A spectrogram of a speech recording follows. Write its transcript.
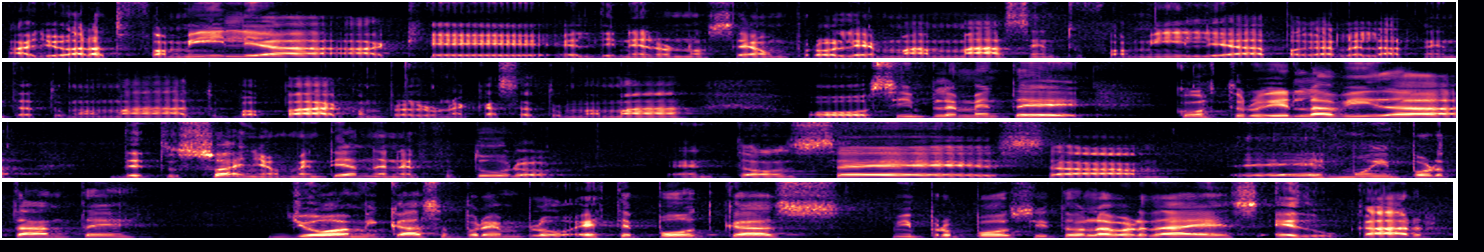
ayudar a tu familia, a que el dinero no sea un problema más en tu familia, pagarle la renta a tu mamá, a tu papá, comprarle una casa a tu mamá, o simplemente construir la vida de tus sueños, ¿me entiendes? En el futuro. Entonces, es muy importante. Yo en mi caso, por ejemplo, este podcast, mi propósito, la verdad, es educar.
